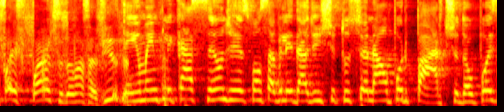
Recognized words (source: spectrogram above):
faz parte da nossa vida. Tem uma implicação de responsabilidade institucional por parte da oposição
